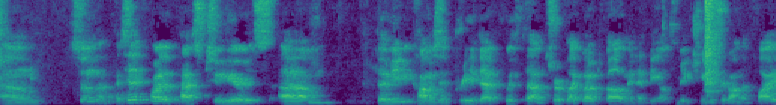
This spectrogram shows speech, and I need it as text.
Um, so in the, I'd say that probably the past two years, um, the VPCom has been pretty adept with um, sort of like web development and being able to make changes like on the fly,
